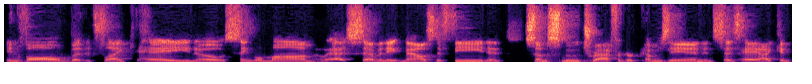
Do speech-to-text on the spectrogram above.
involved, but it's like, hey, you know, single mom who has seven, eight mouths to feed, and some smooth trafficker comes in and says, Hey, I can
